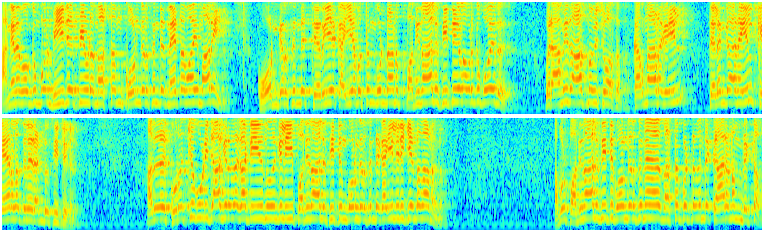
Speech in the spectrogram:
അങ്ങനെ നോക്കുമ്പോൾ ബി ജെ പിയുടെ നഷ്ടം കോൺഗ്രസിന്റെ നേട്ടമായി മാറി. കോൺഗ്രസിന്റെ ചെറിയ കയ്യബദ്ധം കൊണ്ടാണ് പതിനാല് സീറ്റുകൾ അവർക്ക് പോയത്. ഒരു അമിത ആത്മവിശ്വാസം. കർണാടകയിൽ തെലങ്കാനയിൽ കേരളത്തിലെ രണ്ട് സീറ്റുകൾ. അത് കുറച്ചുകൂടി ജാഗ്രത കാട്ടിയിരുന്നുവെങ്കിൽ ഈ പതിനാല് സീറ്റും കോൺഗ്രസിന്റെ കയ്യിലിരിക്കേണ്ടതാണ്. അപ്പോൾ പതിനാല് സീറ്റ് കോൺഗ്രസിന് നഷ്ടപ്പെട്ടതിന്റെ കാരണം വ്യക്തം.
